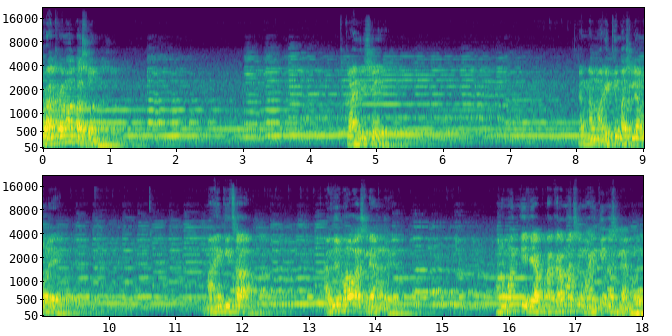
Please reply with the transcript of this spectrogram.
पराक्रमापासून. काहीशे त्यांना माहिती नसल्यामुळे माहितीचा आविर्भाव असल्यामुळे हनुमानजी या प्रक्रमाची माहिती नसल्यामुळे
